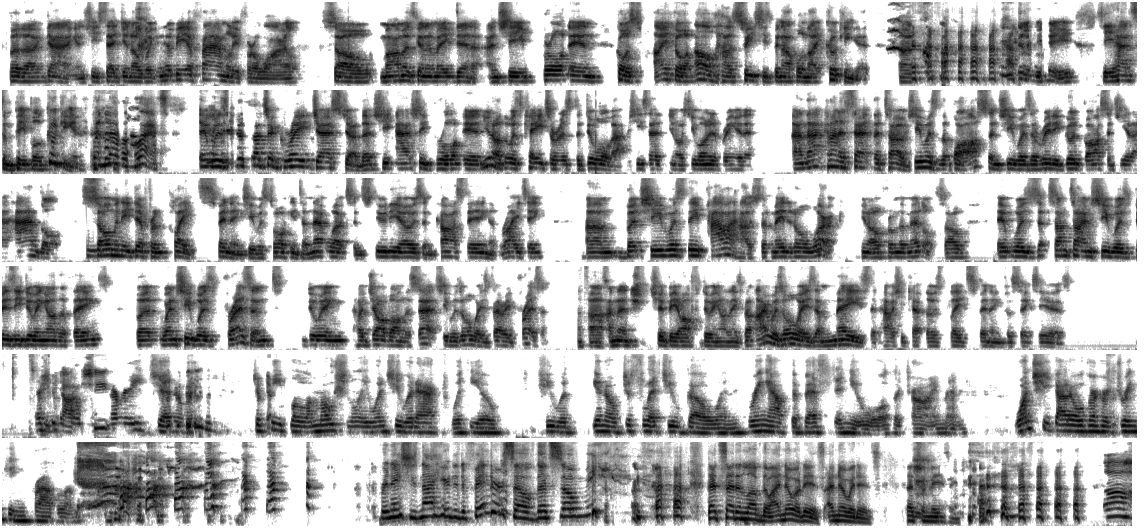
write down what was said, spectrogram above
for the gang, and she said, "You know, we're going to be a family for a while, so Mama's going to make dinner." And she brought in, of course, I thought, "Oh, how sweet! She's been up all night cooking it." Uh, me, she had some people cooking it, but nevertheless it was just such a great gesture that she actually brought in, you know, there was caterers to do all that. She said, you know, she wanted to bring it in. And that kind of set the tone. She was the boss and she was a really good boss and she had a handle so many different plates spinning. She was talking to networks and studios and casting and writing. Um, but she was the powerhouse that made it all work, you know, from the middle. So it was sometimes she was busy doing other things, but when she was present, doing her job on the set, she was always very present. That's Uh, and then she'd be off doing other things. But I was always amazed at how she kept those plates spinning for six years. And she Yeah, was she- very generous to people emotionally when she would act with you. She would, you know, just let you go and bring out the best in you all the time. And once she got over her drinking problem, Renee, she's not here to defend herself. That's so mean. That's said in love, though. I know it is. I know it is. That's amazing. Oh,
